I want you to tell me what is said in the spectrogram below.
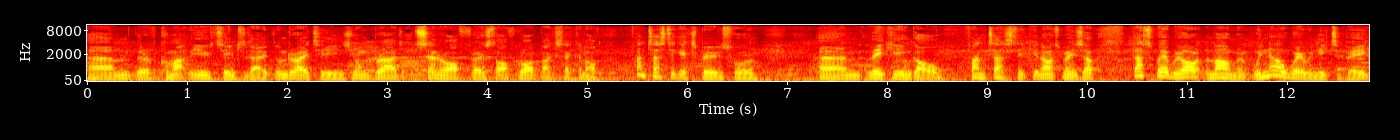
um, that have come out the youth team today, the under 18s, young Brad at centre off, first off, right back, second off. Fantastic experience for them. Um, Leaky in goal, fantastic, you know what I mean? So that's where we are at the moment. We know where we need to be.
